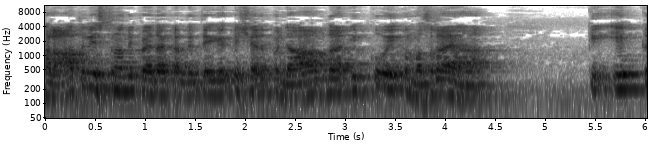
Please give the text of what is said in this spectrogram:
ਹਾਲਾਤ ਵੀ ਇਸ ਤਰ੍ਹਾਂ ਦੇ ਪੈਦਾ ਕਰ ਦਿੱਤੇ ਗਏ ਕਿ ਸ਼ਾਇਦ ਪੰਜਾਬ ਦਾ ਇੱਕੋ ਇੱਕ ਮਸਲਾ ਆ ਕਿ ਇੱਕ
